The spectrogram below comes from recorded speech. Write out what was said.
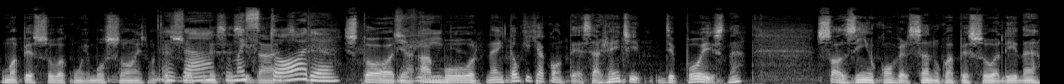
uma pessoa com emoções, uma pessoa Exato, com necessidades. Uma história. História, amor, né? Então o que, que acontece? A gente depois, né? Sozinho conversando com a pessoa ali, né,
